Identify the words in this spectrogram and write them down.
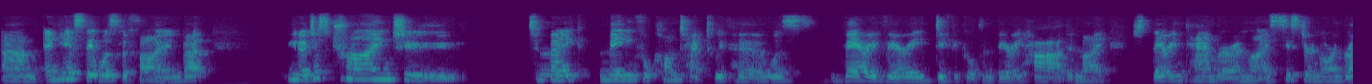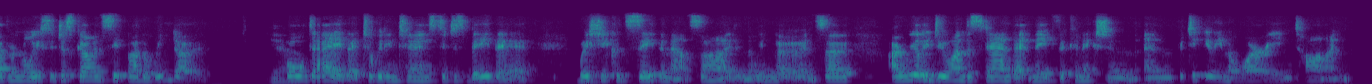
Um, and yes, there was the phone, but you know, just trying to to make meaningful contact with her was very, very difficult and very hard. And my they're in Canberra, and my sister-in-law and brother-in-law used to just go and sit by the window yeah. all day. They took it in turns to just be there where she could see them outside in the window. And so I really do understand that need for connection, and particularly in a worrying time,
